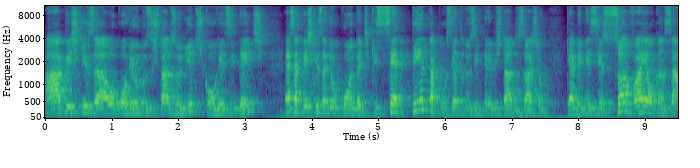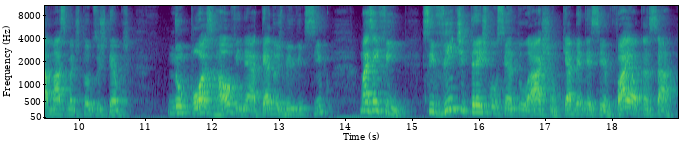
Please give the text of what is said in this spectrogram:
A pesquisa ocorreu nos Estados Unidos com residentes essa pesquisa deu conta de que 70% dos entrevistados acham que a BTC só vai alcançar a máxima de todos os tempos no pós-halving, né, até 2025. Mas enfim, se 23% acham que a BTC vai alcançar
